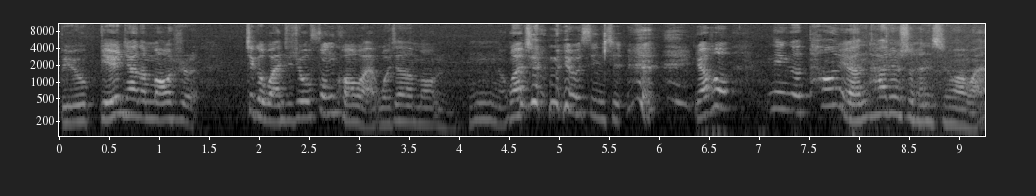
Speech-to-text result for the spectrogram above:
比如别人家的猫是这个玩具就疯狂玩，我家的猫嗯完全没有兴趣。然后那个汤圆它就是很喜欢玩，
